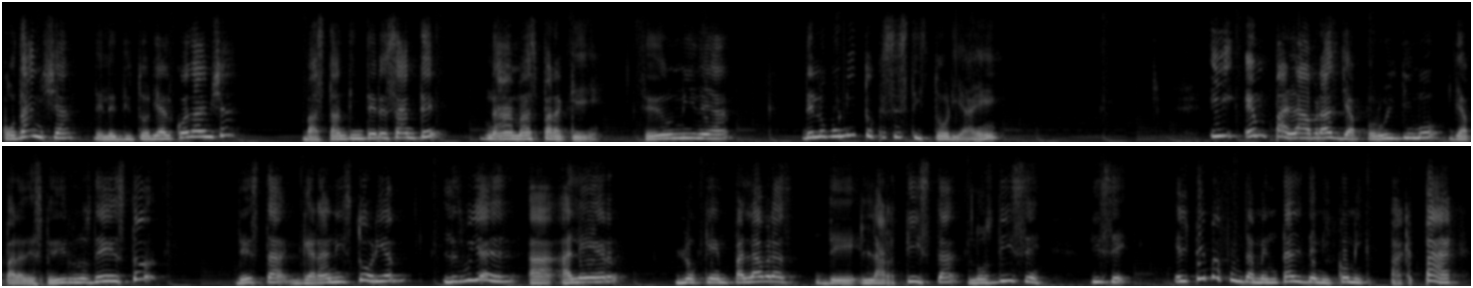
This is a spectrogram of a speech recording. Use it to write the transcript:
Kodansha, del editorial Kodansha, bastante interesante, nada más para que se den una idea de lo bonito que es esta historia, ¿eh? Y en palabras, ya por último, ya para despedirnos de esto, de esta gran historia, les voy a, leer lo que en palabras del artista nos dice. Dice, el tema fundamental de mi cómic Pac Pac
